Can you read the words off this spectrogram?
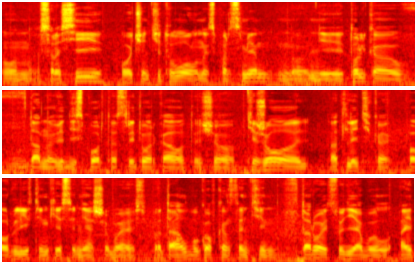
он с России, очень титулованный спортсмен, но не только в данном виде спорта, стрит-воркаут, еще тяжелая атлетика, пауэрлифтинг, если не ошибаюсь. Это Албуков Константин. Второй судья был Ай, э,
